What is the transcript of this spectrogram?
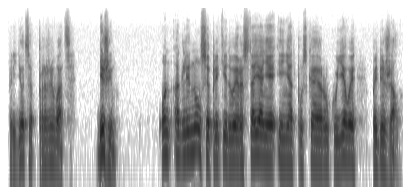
придется прорываться. Бежим. Он оглянулся, прикидывая расстояние, и, не отпуская руку Евы, побежал.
